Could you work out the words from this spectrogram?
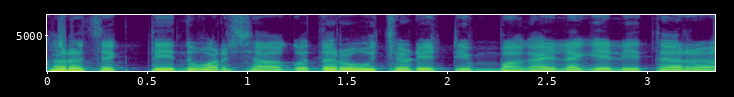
खरंच एक तीन वर्षा अगोदर उचडी टीम बघायला गेली तर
